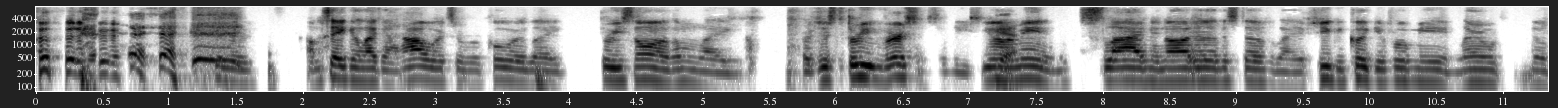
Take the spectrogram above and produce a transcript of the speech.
I'm taking like an hour to record like three songs. I'm like, or just three verses at least. You know what I mean? Sliding and all the other stuff. Like if she could click it for me and learn the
